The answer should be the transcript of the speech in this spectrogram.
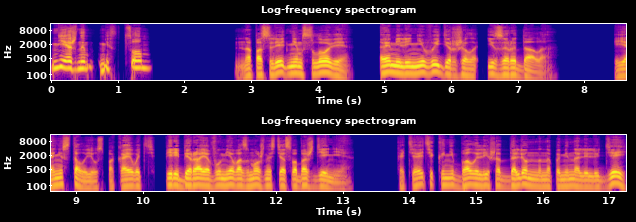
нежным мясцом. На последнем слове Эмили не выдержала и зарыдала. Я не стал ее успокаивать, перебирая в уме возможности освобождения. Хотя эти каннибалы лишь отдаленно напоминали людей,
